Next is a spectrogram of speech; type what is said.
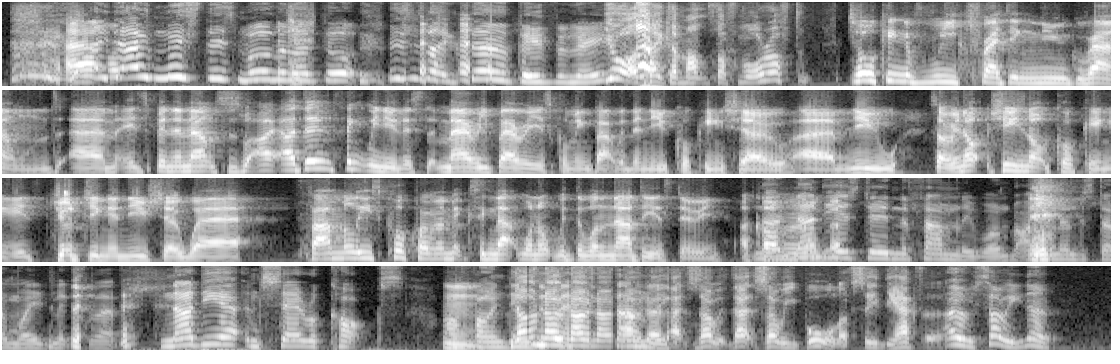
I, I missed this more than I thought. This is like therapy for me. You ought to take a month off more often. Talking of retreading new ground, um, it's been announced as well. I, I don't think we knew this that Mary Berry is coming back with a new cooking show. Um, new, sorry, not she's not cooking. It's judging a new show where families cook. Or am I mixing that one up with the one Nadia's doing? I can't remember. Nadia's doing the family one, but I can understand why you'd mix that. Nadia and Sara Cox are Hmm. finding No, the no, best no, no, no, family. no. That's Zoe. That's Zoe Ball. I've seen the advert. Oh, sorry, no.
